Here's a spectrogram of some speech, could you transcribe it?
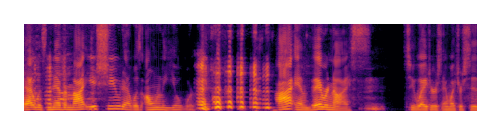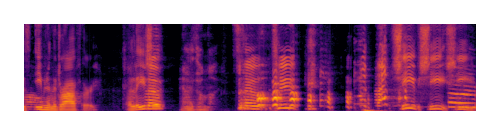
That was never my issue. That was only yours. I am very nice to waiters and waitresses, even in the drive-through. Alicia, not so much. So to She, she, she,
